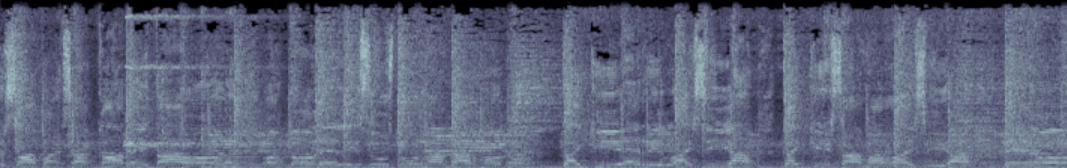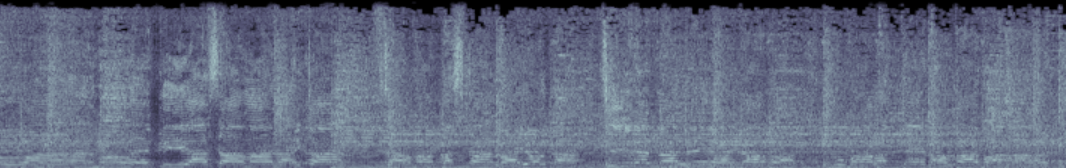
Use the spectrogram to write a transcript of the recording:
satukirjoissa vain sankareita on. On todellisuus turhan armoton. Kaikki erilaisia, kaikki samanlaisia. Me ollaan molempia saman aikaan. Saman paskan rajota, syvemmälle aina vaan. Jumalat ne naulavat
